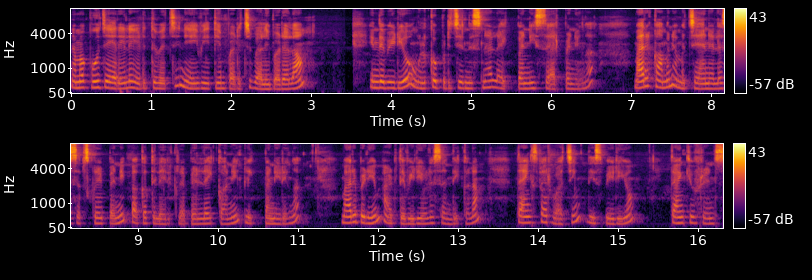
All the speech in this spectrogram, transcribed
நம்ம பூஜை அறையில் எடுத்து வச்சு நெய்வேத்தியம் படித்து வழிபடலாம். இந்த வீடியோ உங்களுக்கு பிடிச்சிருந்துச்சுன்னா லைக் பண்ணி ஷேர் பண்ணுங்கள் மறக்காமல் நம்ம சேனலை சப்ஸ்கிரைப் பண்ணி பக்கத்தில் இருக்கிற பெல்லைக்கானையும் கிளிக் பண்ணிவிடுங்க மறுபடியும் அடுத்த வீடியோவில் சந்திக்கலாம். தேங்க்ஸ் ஃபார் வாட்சிங் this video thank you friends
